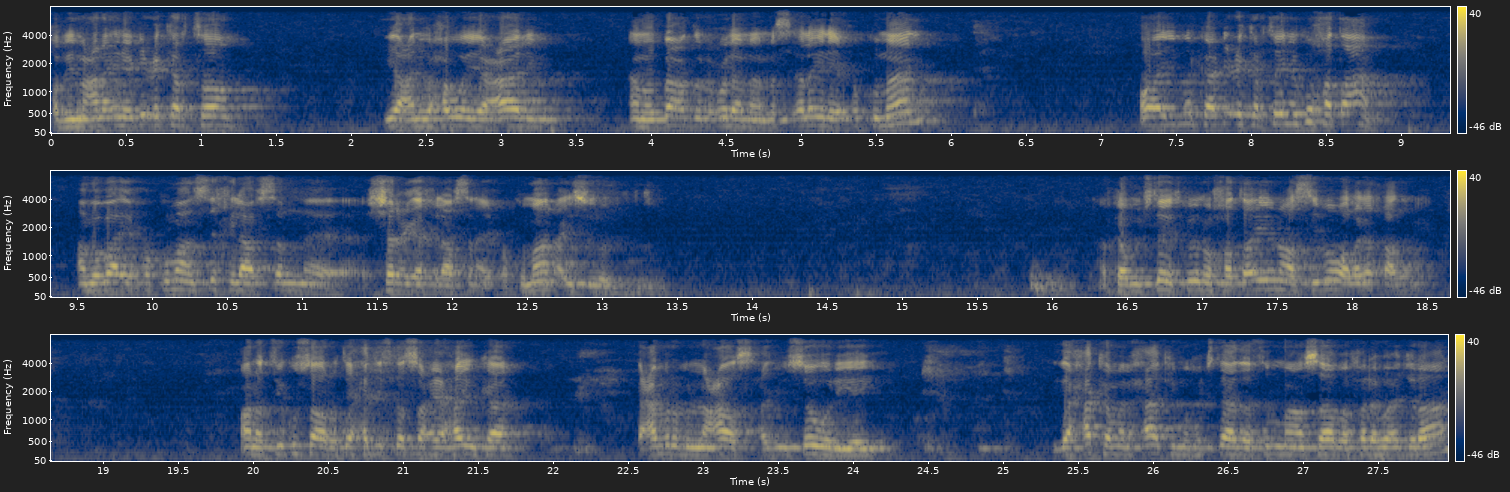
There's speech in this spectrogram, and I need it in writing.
oo bimacnaa inay dhici karto yani waxa weeye caalim ama bacd lculamaa mas'ale inay xukumaan oo ay markaa dhici karto inay ku khaطa'aan amaba ay xukumaan si khilaafsan sharciga khilaafsan ay xukumaan ay suroobi karto marka mujtahidku inuu khata'yo inuu asiibo waa laga qaadanaya waana tii ku soo arortay ee camr bn caas uu soo wariyey ida xakma alxaakimu faاجtahada uma asaaba falahu ajraan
